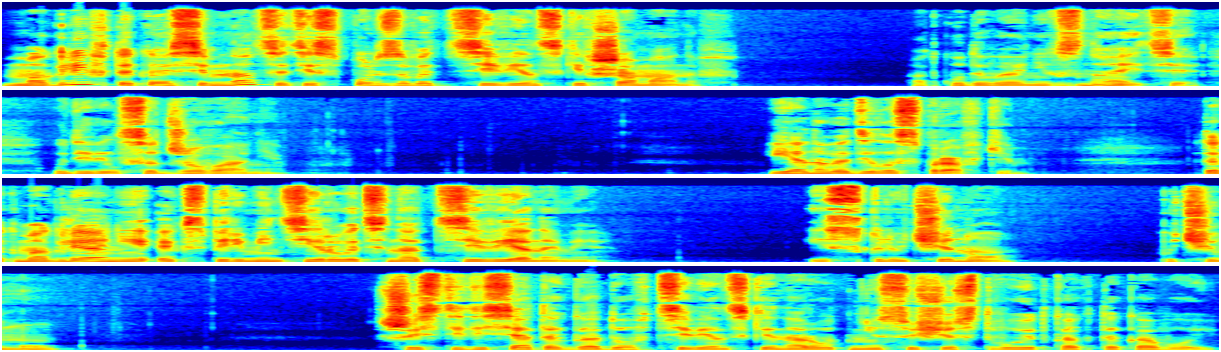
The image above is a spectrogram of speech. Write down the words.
могли в ТК-17 использовать тивенских шаманов. «Откуда вы о них знаете?» — удивился Джованни. Я наводила справки. Так могли они экспериментировать над тивенами? Исключено. Почему? С 60-х годов тивенский народ не существует как таковой.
